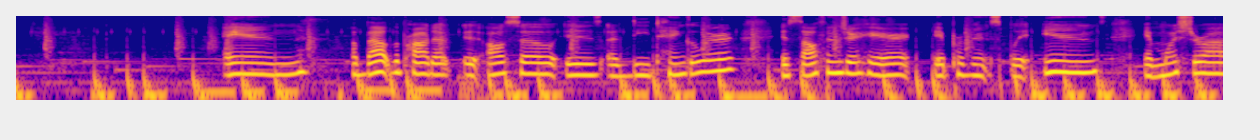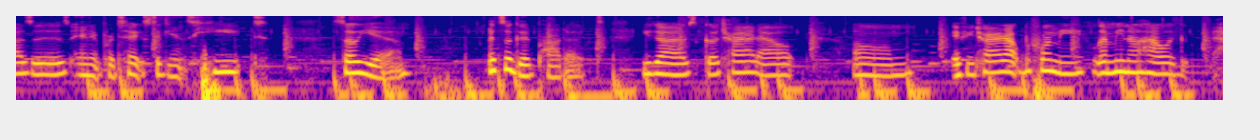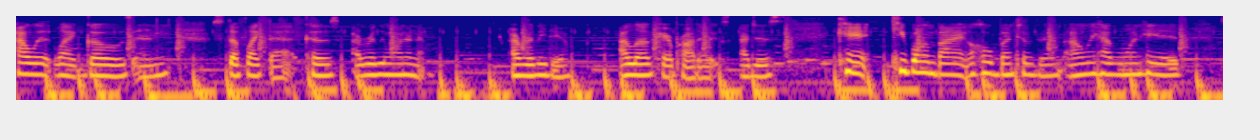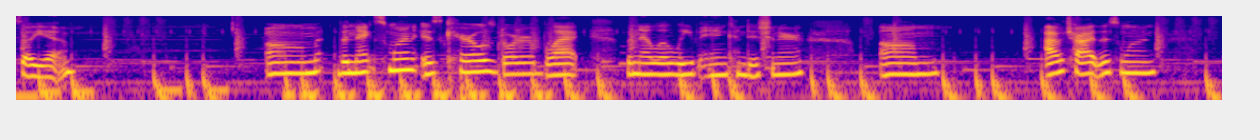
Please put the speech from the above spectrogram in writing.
And about the product, it also is a detangler. It softens your hair, it prevents split ends, it moisturizes, and it protects against heat. So, yeah, it's a good product you guys go try it out. Um, if you try it out before me, let me know how it how it like goes and stuff like that cuz I really want to know. I really do. I love hair products. I just can't keep on buying a whole bunch of them. I only have one head. So yeah. Um, the next one is Carol's Daughter Black Vanilla Leave-In Conditioner. Um, I've tried this one.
